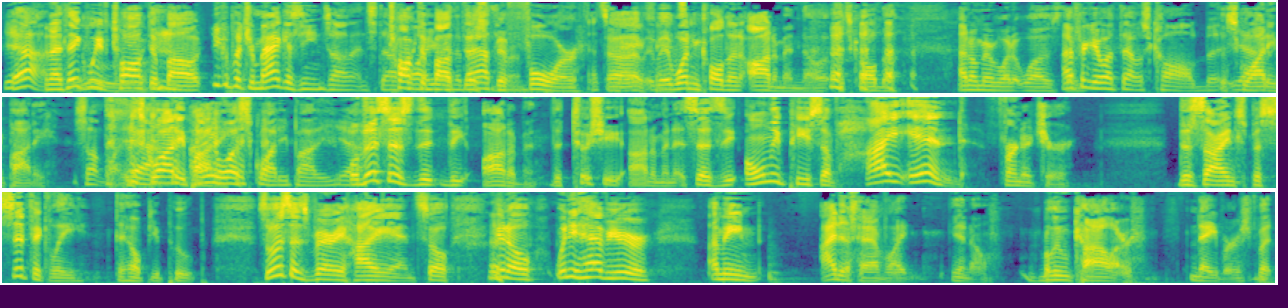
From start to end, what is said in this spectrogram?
Yeah. and I think we've talked about you can put your magazines on it and stuff. talked while you're about in the this bathroom. before. That's very Uh, fancy. it wasn't called an ottoman though. It's called the I don't remember what it was. I forget what that was called, but the yeah, squatty potty. something like The yeah, squatty I think potty. it was squatty potty. Yeah. Well, this is the the ottoman, the Tushy ottoman. It says the only piece of high end furniture designed specifically to help you poop. So this is very high end. So you know when you have your, I mean, I just have like you know blue collar neighbors, but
